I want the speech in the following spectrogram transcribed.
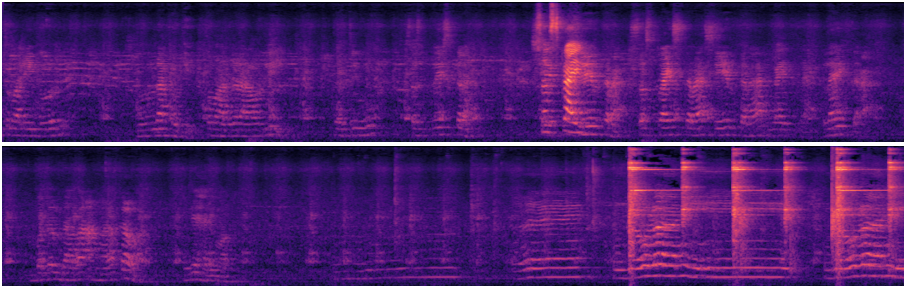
तुम्हाला एक दोन म्हणून दाखवते. तुम्हाला जर आवडली तर तुम्ही सबस्क्राईब करा. सबस्क्राईब. करा. सबस्क्राईब करा शेअर करा लाईक करा. लाईक करा. बटन दाबा आम्हाला कळवा. म्हणजे हरी माग गवळणी गवळणी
